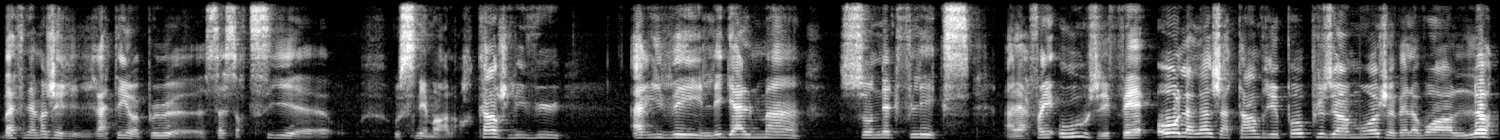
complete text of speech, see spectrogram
ben, finalement j'ai raté un peu euh, sa sortie euh, au cinéma. Alors, quand je l'ai vu arriver légalement sur Netflix à la fin août, j'ai fait Oh là là, j'attendrai pas plusieurs mois, je vais le voir là.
